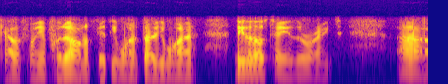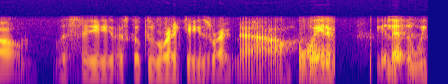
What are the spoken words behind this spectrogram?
California put it on a 51 to 31. Neither of those teams are ranked. Um, let's see. Let's go through rankings right now. Wait a minute. Let, we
